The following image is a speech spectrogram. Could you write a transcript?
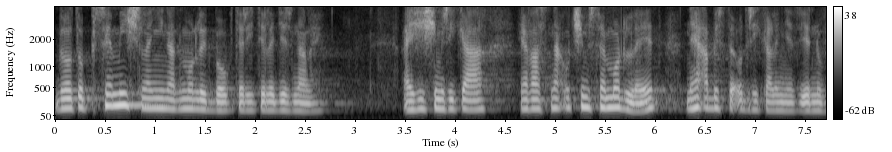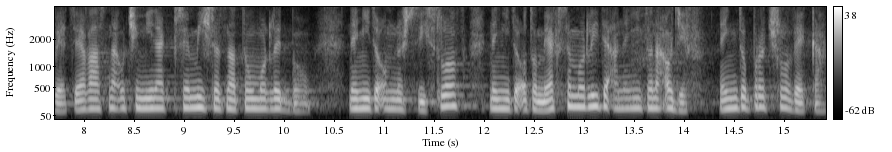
Bylo to přemýšlení nad modlitbou, který ty lidi znali. A Ježíš jim říká, já vás naučím se modlit, ne abyste odříkali jednu věc, já vás naučím jinak přemýšlet nad tou modlitbou. Není to o množství slov, není to o tom, jak se modlíte a není to na odiv. Není to pro člověka.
